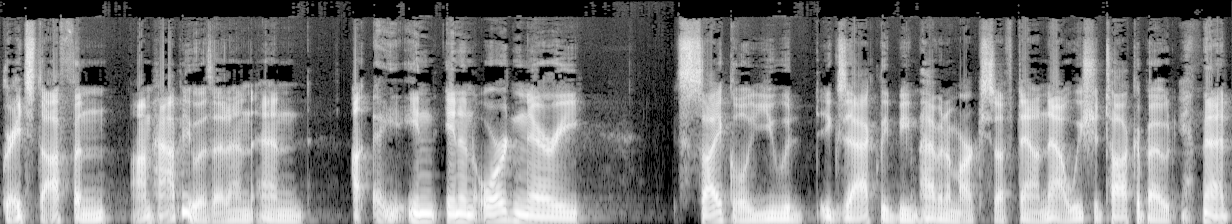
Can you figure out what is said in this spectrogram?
great stuff, and I'm happy with it. And and uh, in in an ordinary cycle, you would exactly be having to mark stuff down. Now, we should talk about in that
